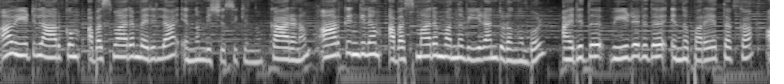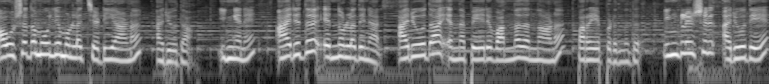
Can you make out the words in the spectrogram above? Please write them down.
ആ വീട്ടിൽ ആർക്കും അപസ്മാരം വരില്ല എന്നും വിശ്വസിക്കുന്നു. കാരണം ആർക്കെങ്കിലും അപസ്മാരം വന്ന് വീഴാൻ തുടങ്ങുമ്പോൾ അരുത് വീഴരുത് എന്ന് പറയത്തക്ക ഔഷധമൂല്യമുള്ള ചെടിയാണ് അരൂത. ഇങ്ങനെ അരുത് എന്നുള്ളതിനാൽ അരൂത എന്ന പേര് വന്നതെന്നാണ് പറയപ്പെടുന്നത്. ഇംഗ്ലീഷിൽ അരൂതയെ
